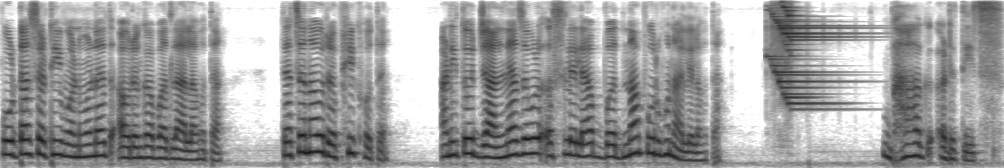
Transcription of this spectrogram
पोटासाठी वणवणत औरंगाबादला आला होता. त्याचं नाव रफिक होतं आणि तो जालन्याजवळ असलेल्या बदनापूरहून आलेला होता. भाग अडतीस.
